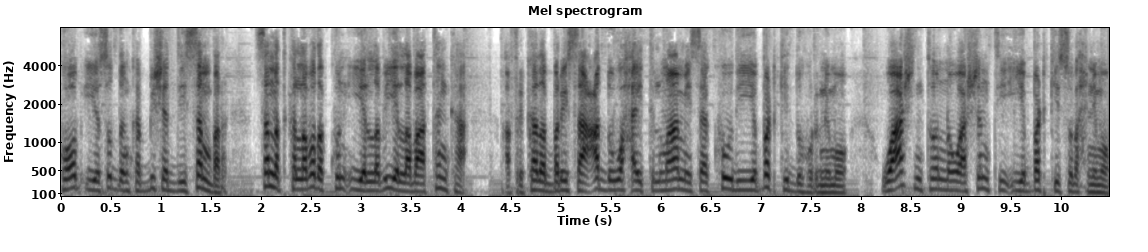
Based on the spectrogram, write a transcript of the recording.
koob iyo soddonka bisha disembar sannadka labada kun iyo labiyo labaatanka. Afrikada bari saacaddu waxay tilmaamaysaa kowdii iyo badhkii duhurnimo. Washingtonna waa shantii iyo badhkii subaxnimo.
